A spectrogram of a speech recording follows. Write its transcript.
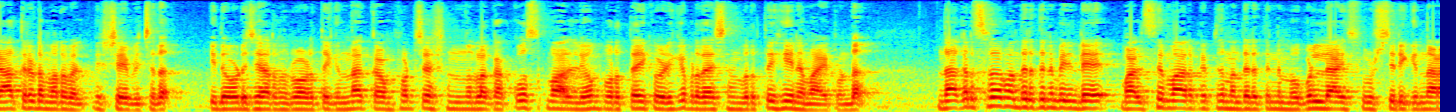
രാത്രിയുടെ മറവിൽ നിക്ഷേപിച്ചത്. ഇതോട് ചേർന്ന് പ്രവർത്തിക്കുന്ന കംഫർട്ട് സ്റ്റേഷനിൽ നിന്നുള്ള കക്കൂസ് മാലിന്യവും പുറത്തേക്ക് ഒഴുകി പ്രദേശം വൃത്തിഹീനമായിട്ടുണ്ട്. നഗരസഭാ മന്ദിരത്തിന് പിന്നിലെ മത്സ്യ മാർക്കറ്റ് മന്ദിരത്തിന് മുകളിലായി സൂക്ഷിച്ചിരിക്കുന്ന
